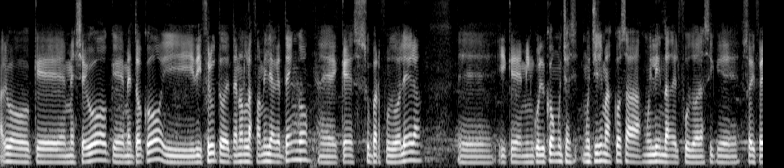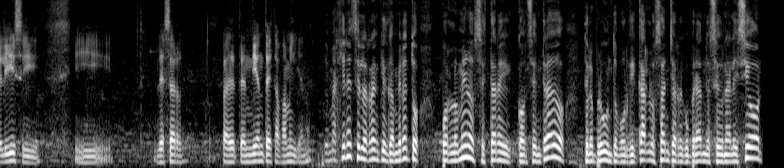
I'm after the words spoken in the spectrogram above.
algo que me llegó, que me tocó y disfruto de tener la familia que tengo, eh, que es súper futbolera eh, y que me inculcó muchas, muchísimas cosas muy lindas del fútbol, así que soy feliz y, y de ser pretendiente de esta familia. ¿no? ¿Te imaginas el arranque del campeonato? Por lo menos estar eh, concentrado, te lo pregunto, porque Carlos Sánchez recuperándose de una lesión,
